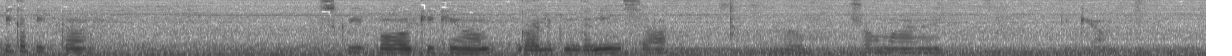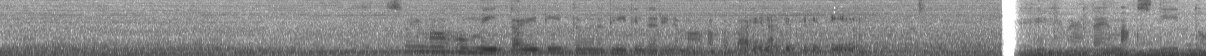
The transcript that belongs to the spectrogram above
Pika Pika squid ball, kikiam, garlic longganisa, uh, siomai, kikiam. So, yung mga homemade tayo dito na tinitinda rin ng mga kababayan natin Pilipino. Okay, meron tayong Max dito.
